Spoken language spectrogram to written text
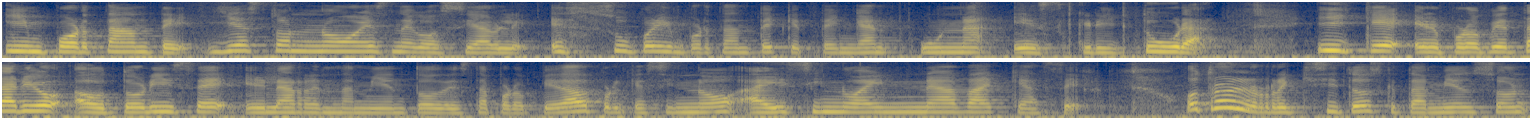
Importante, y esto no es negociable, es súper importante que tengan una escritura y que el propietario autorice el arrendamiento de esta propiedad, porque si no, ahí sí no hay nada que hacer. Otro de los requisitos que también son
